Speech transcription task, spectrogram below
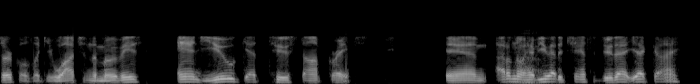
circles like you watch in the movies. And you get to stomp grapes. And I don't know, have you had a chance to do that yet, Guy?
